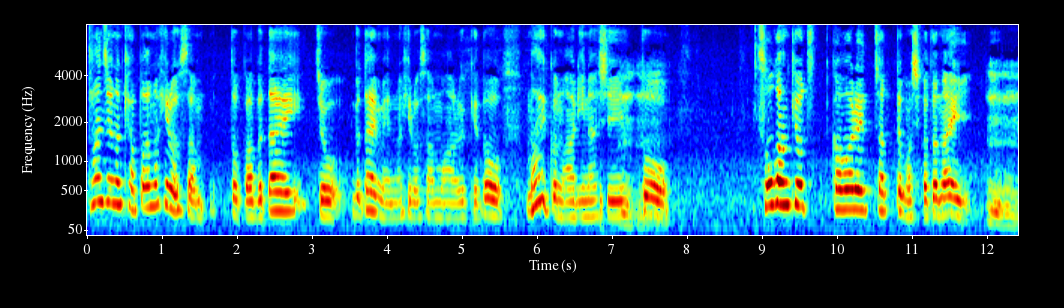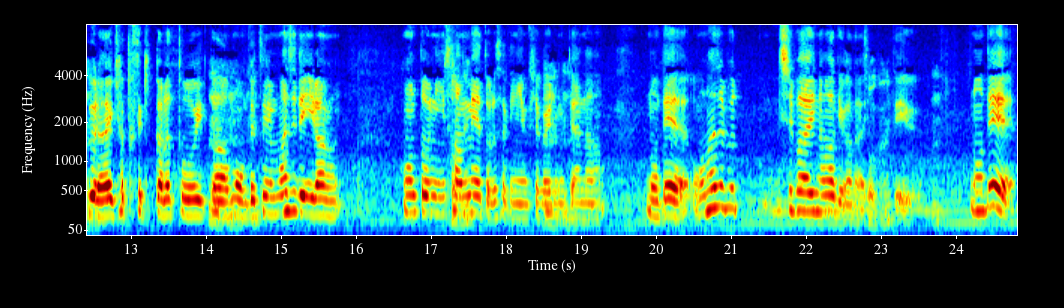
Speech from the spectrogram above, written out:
単純なキャパの広さとか舞台上舞台面の広さもあるけどマイクのありなしと双眼鏡使われちゃっても仕方ないうんうん。ぐらい客席から遠いか、うんもう別にマジでいらん。本当に3そうね。メートル先に役者がいるみたいなので、同じぶ芝居なわけがないっていう。ので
